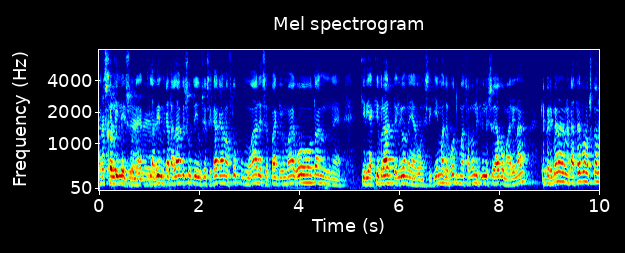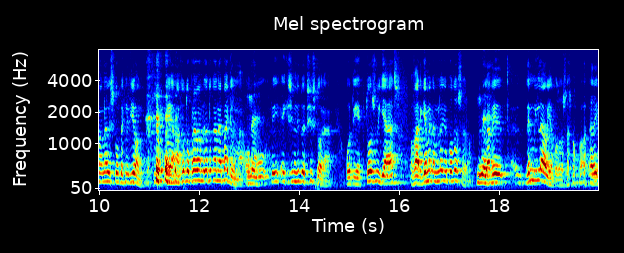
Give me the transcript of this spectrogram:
Να ασχοληθείς, ξεκινήσω. ναι, ναι. ναι. Δηλαδή με καταλάβεις ότι ουσιαστικά κάνω αυτό που μου άρεσε επάγγελμα. Εγώ όταν ε, Κυριακή βράδυ τελείωνε η αγωνιστική, μαζευόντουσαν όλοι οι φίλοι σε Άγο Μαρίνα και περιμένανε να κατέβω να τους κάνω ανάλυση των παιχνιδιών. ε, αυτό το πράγμα μετά το έκανα επάγγελμα. Ναι. Όπου έχει συμβεί το εξής τώρα. Ότι εκτός δουλειά βαριέμαι να μιλάω για ποδόσφαιρο. Ναι. Δηλαδή ε, δεν μιλάω για ποδόσφαιρο. δηλαδή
